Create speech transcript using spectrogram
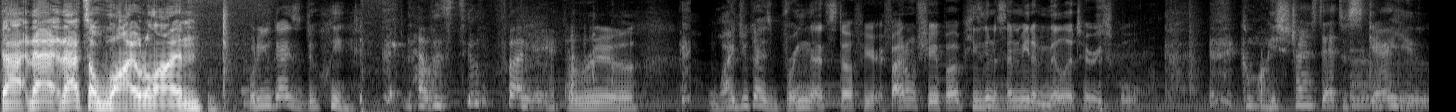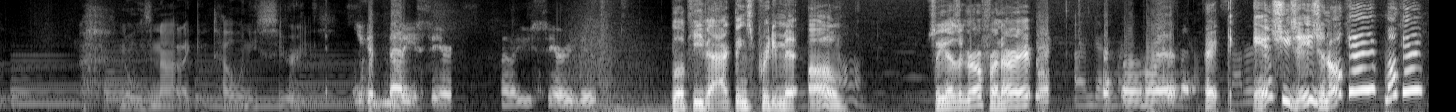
That that that's a wild line. What are you guys doing? That was too funny. For real. Why'd you guys bring that stuff here? If I don't shape up, he's gonna send me to military school. Come on, he's trying to stay to scare you. No, he's not. I can tell when he's serious. You can tell he's serious. I know you serious. Look, the acting's pretty mid. Oh, so he has a girlfriend. All right. I'm getting ready. Hey, and she's Asian. Okay. Okay.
